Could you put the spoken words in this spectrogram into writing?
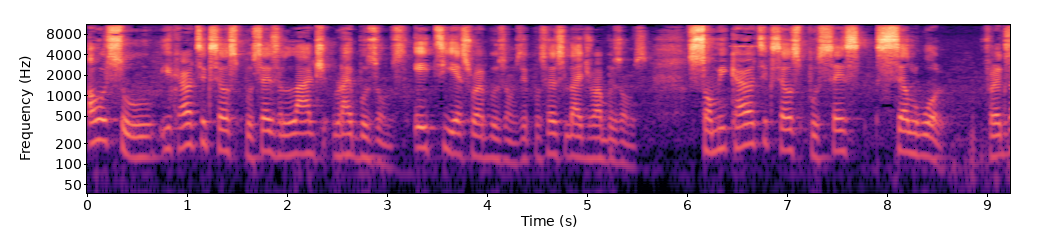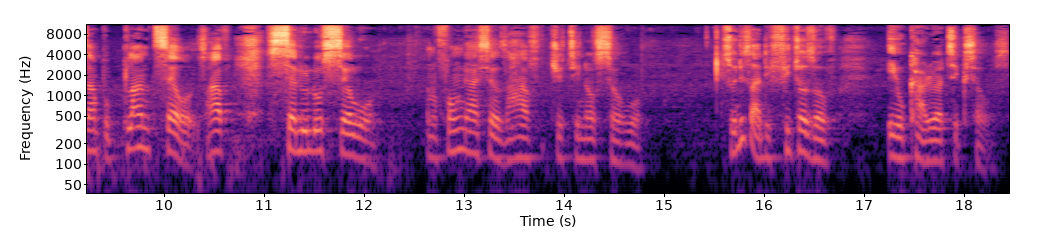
Also, eukaryotic cells possess large ribosomes, 80S ribosomes. They possess large ribosomes. Some eukaryotic cells possess cell wall. For example, plant cells have cellulose cell wall, and fungi cells have chitinous cell wall. So these are the features of eukaryotic cells.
